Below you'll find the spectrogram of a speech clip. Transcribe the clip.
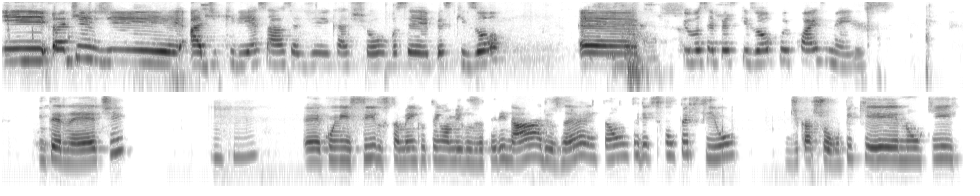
E antes de adquirir essa raça de cachorro, você pesquisou? É, se você pesquisou, por quais meios? Internet, Uhum. É, conhecidos também, que eu tenho amigos veterinários, né? Então teria que ser um perfil de cachorro pequeno, que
